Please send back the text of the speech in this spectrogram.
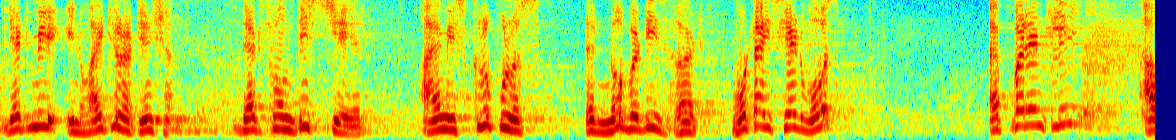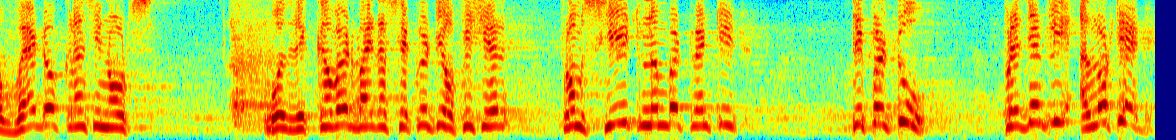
Let me invite your attention that from this chair I am scrupulous that nobody is hurt. What I said was apparently a wad of currency notes was recovered by the security officer from seat number 20 triple two presently allotted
